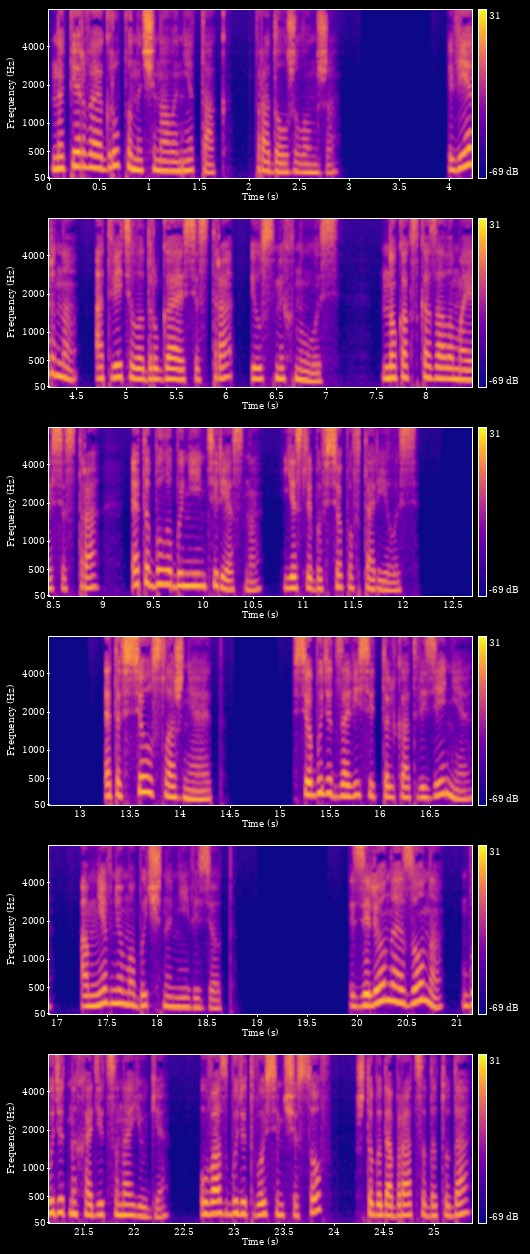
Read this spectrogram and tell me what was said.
Но первая группа начинала не так, продолжил он же. Верно, ответила другая сестра и усмехнулась. Но, как сказала моя сестра, это было бы неинтересно, если бы все повторилось. Это все усложняет. Все будет зависеть только от везения, а мне в нем обычно не везет. Зеленая зона будет находиться на юге. У вас будет 8 часов, чтобы добраться до туда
